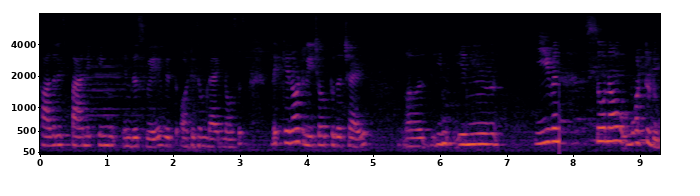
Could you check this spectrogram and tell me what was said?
father is panicking in this way with autism diagnosis they cannot reach out to the child. Uh, in in even so now what to do?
